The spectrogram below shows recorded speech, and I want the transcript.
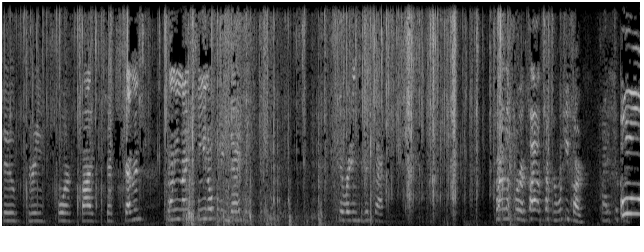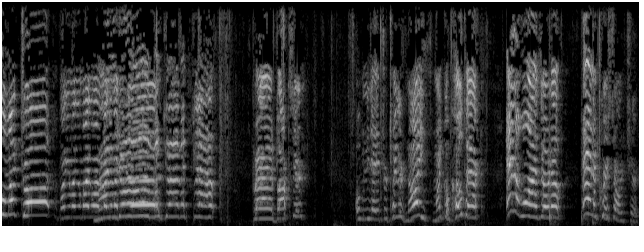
two, three, four, five, six, seven. 2019 opening day. Get right into this pack. Try to look for a Kyle Tucker rookie card. Oh, Mike drop! Brad Boxer. Opening day for Tigers. Nice. Michael Kopech. And a Juan Soto. And a Chris Archer.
